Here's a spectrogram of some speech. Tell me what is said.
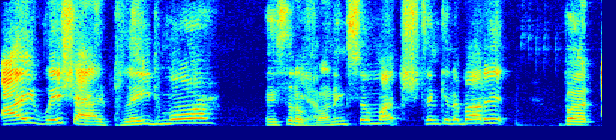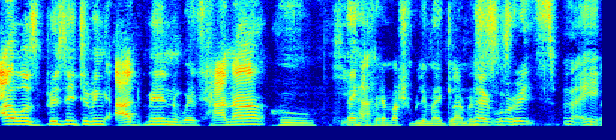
I wish I had played more instead of Yeah. running so much thinking about it. But I was busy doing admin with Hannah, who thank you very much for being my glamorous No assistant. worries, mate.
